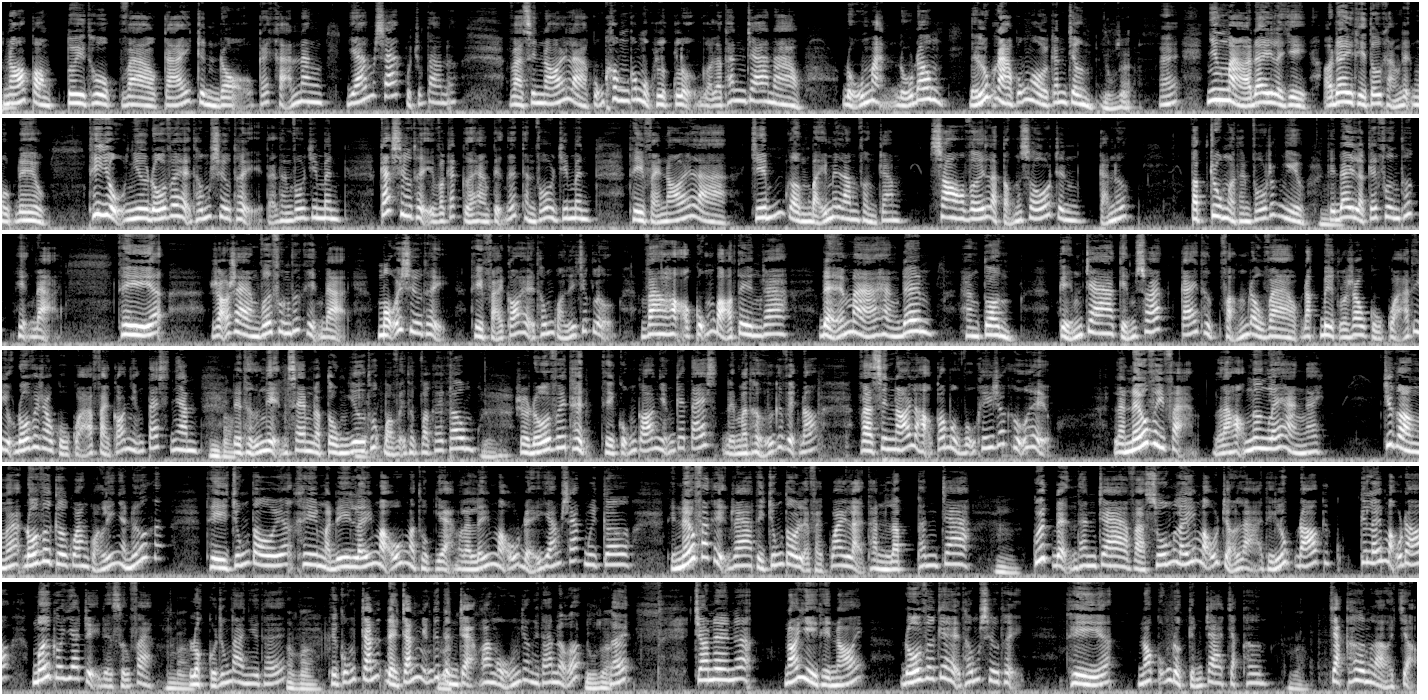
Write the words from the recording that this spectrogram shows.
nó còn tùy thuộc vào cái trình độ cái khả năng giám sát của chúng ta nữa và xin nói là cũng không có một lực lượng gọi là thanh tra nào đủ mạnh đủ đông để lúc nào cũng ngồi canh chừng Đúng rồi. Đấy. Nhưng mà ở đây là gì? Ở đây thì tôi khẳng định một điều. Thí dụ như đối với hệ thống siêu thị tại thành phố Hồ Chí Minh, các siêu thị và các cửa hàng tiện ích thành phố Hồ Chí Minh thì phải nói là chiếm gần 75% so với là tổng số trên cả nước. Tập trung ở thành phố rất nhiều. Thì đây là cái phương thức hiện đại. Thì á, rõ ràng với phương thức hiện đại, mỗi siêu thị thì phải có hệ thống quản lý chất lượng và họ cũng bỏ tiền ra để mà hàng đêm, hàng tuần kiểm tra kiểm soát cái thực phẩm đầu vào đặc biệt là rau củ quả. Thí dụ đối với rau củ quả phải có những test nhanh Vâng. để thử nghiệm xem là tồn dư thuốc bảo vệ thực vật hay không. Rồi đối với thịt thì cũng có những cái test để mà thử cái việc đó. Và xin nói là họ có một vũ khí rất hữu hiệu là nếu vi phạm là họ ngưng lấy hàng ngay. Chứ còn đối với cơ quan quản lý nhà nước thì chúng tôi khi mà đi lấy mẫu mà thuộc dạng là lấy mẫu để giám sát nguy cơ thì nếu phát hiện ra thì chúng tôi lại phải quay lại thành lập thanh tra Ừ. quyết định thanh tra và xuống lấy mẫu trở lại thì lúc đó cái cái lấy mẫu đó mới có giá trị để xử phạt Vâng. luật của chúng ta như thế À, vâng. thì cũng tránh để tránh những cái Vâng. tình trạng oan uổng cho người ta nữa Đúng rồi. đấy cho nên á nói gì thì nói đối với cái hệ thống siêu thị thì á, nó cũng được kiểm tra chặt hơn Vâng. chặt hơn là ở chợ.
